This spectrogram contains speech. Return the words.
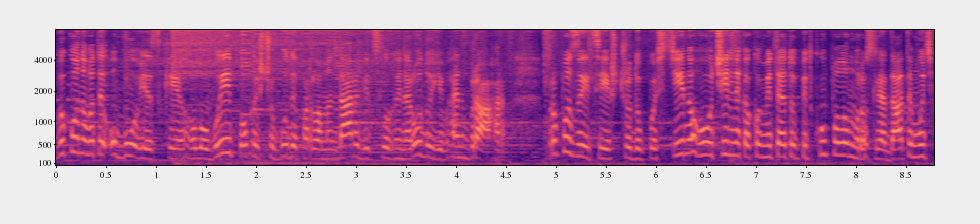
Виконувати обов'язки голови поки що буде парламентар від слуги народу Євген Брагар. Пропозиції щодо постійного очільника комітету під куполом розглядатимуть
